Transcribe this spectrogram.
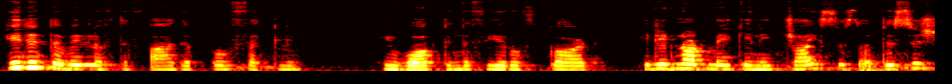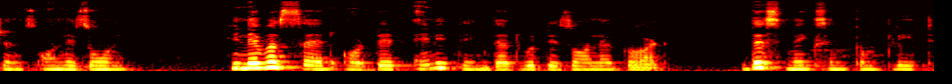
He did the will of the Father perfectly. He walked in the fear of God. He did not make any choices or decisions on his own. He never said or did anything that would dishonor God. This makes him complete.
